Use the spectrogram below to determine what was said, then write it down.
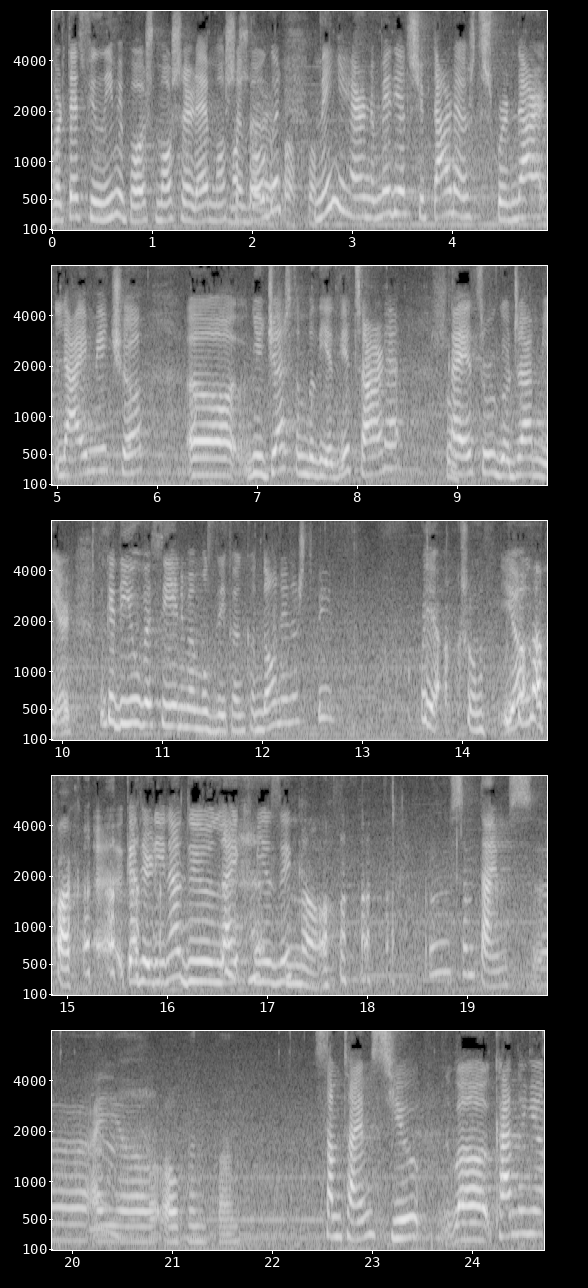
vërtet fillimi, po është moshë e re, moshë e vogël, menjëherë në mediat shqiptare është shpërndarë lajmi që një gjashtëmbëdhjetë vjeçare ka ecur goxha mirë. Nuk e di juve si jeni me muzikën, këndoni në shtëpi? Po ja, shumë, jo? shumë nga pak. Katerina, do you like music? No. Sometimes uh, I uh, open phone. Sometimes you... Uh, ka ndonjë,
